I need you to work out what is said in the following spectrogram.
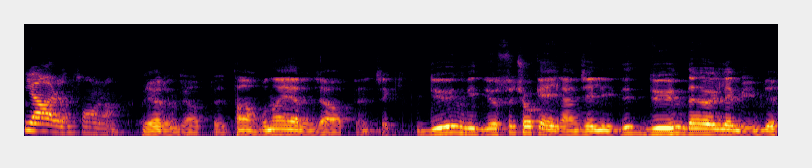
Yarın sonra. Yarın cevap ver. Tamam buna yarın cevap verecek. Düğün videosu çok eğlenceliydi. Düğün de öyle miydi?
